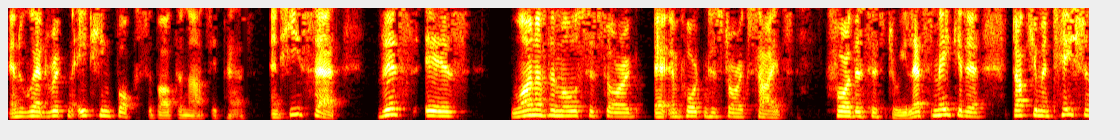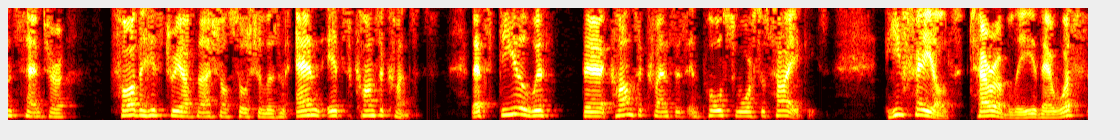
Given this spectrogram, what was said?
and who had written 18 books about the Nazi past. And he said, this is one of the most historic, uh, important historic sites for this history. Let's make it a documentation center for the history of National Socialism and its consequences. Let's deal with the consequences in post-war societies. He failed terribly. There was,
